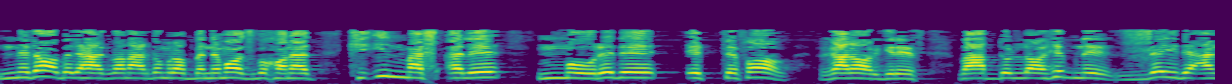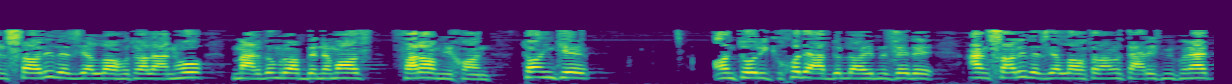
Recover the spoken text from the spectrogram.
ندا بدهد و مردم را به نماز بخواند که این مسئله مورد اتفاق قرار گرفت و عبدالله ابن زید انصاری رضی الله تعالی عنه مردم را به نماز فرا می‌خواند تا اینکه آنطوری که خود عبدالله ابن زید انصاری رضی الله تعالی عنه تعریف می‌کند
